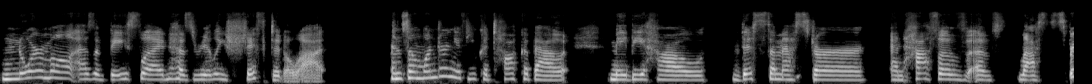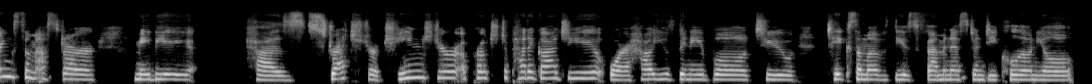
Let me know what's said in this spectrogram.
normal as a baseline has really shifted a lot. And so I'm wondering if you could talk about maybe how this semester and half of, of last spring semester maybe has stretched or changed your approach to pedagogy, or how you've been able to take some of these feminist and decolonial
